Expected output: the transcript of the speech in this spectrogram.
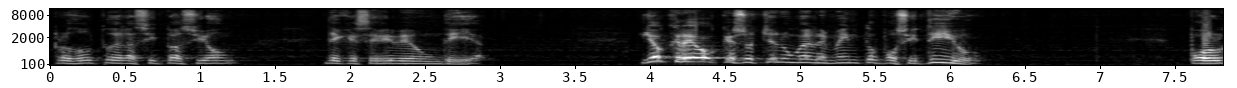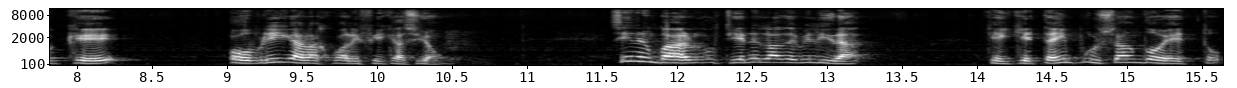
producto de la situación de que se vive un día. Yo creo que eso tiene un elemento positivo porque obliga a la cualificación. Sin embargo, tiene la debilidad que el que está impulsando esto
